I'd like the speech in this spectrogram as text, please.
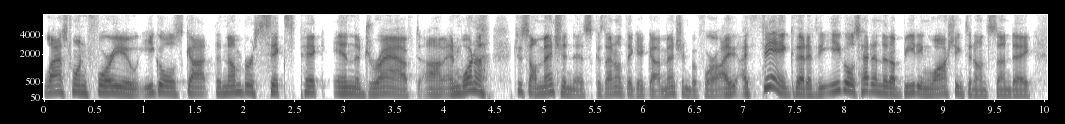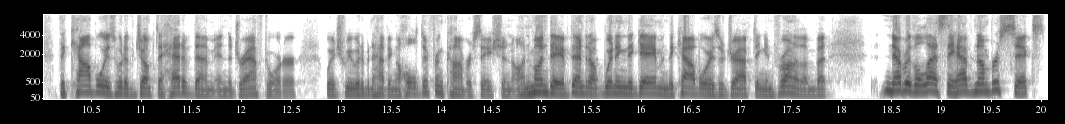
Last one for you. Eagles got the number six pick in the draft. Um, and want to just, I'll mention this because I don't think it got mentioned before. I, I think that if the Eagles had ended up beating Washington on Sunday, the Cowboys would have jumped ahead of them in the draft order, which we would have been having a whole different conversation on Monday if they ended up winning the game and the Cowboys are drafting in front of them. But nevertheless, they have number six.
